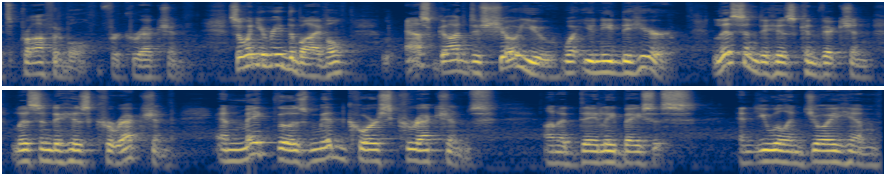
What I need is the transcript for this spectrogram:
it's profitable for correction. So when you read the Bible, ask God to show you what you need to hear. Listen to His conviction, listen to His correction, and make those mid course corrections on a daily basis, and you will enjoy Him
